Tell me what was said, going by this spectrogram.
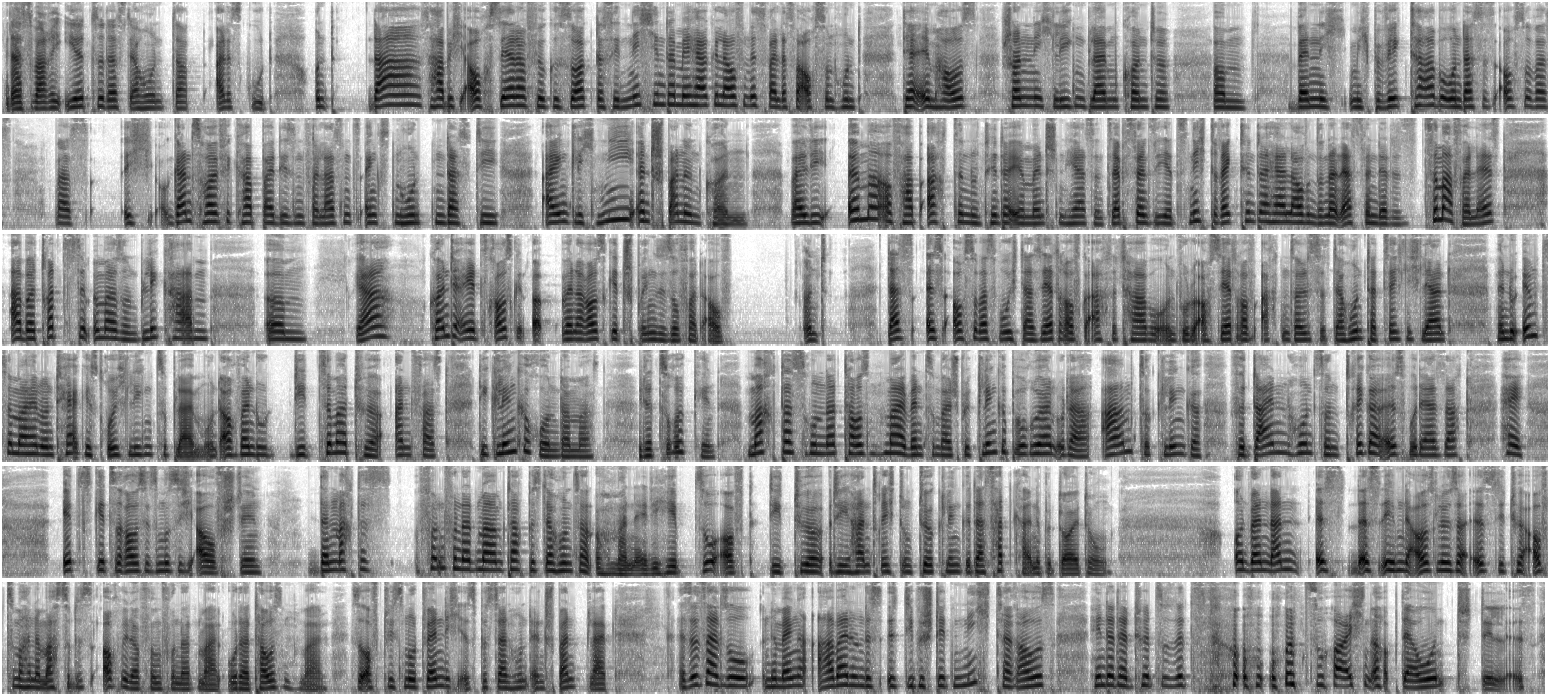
das variiert, so dass der Hund sagt, alles gut. Und da habe ich auch sehr dafür gesorgt, dass sie nicht hinter mir hergelaufen ist, weil das war auch so ein Hund, der im Haus schon nicht liegen bleiben konnte, ähm, wenn ich mich bewegt habe. Und das ist auch so was, was ich ganz häufig habe bei diesen verlassensängsten Hunden, dass die eigentlich nie entspannen können, weil die immer auf acht sind und hinter ihrem Menschen her sind. Selbst wenn sie jetzt nicht direkt hinterherlaufen, sondern erst wenn der das Zimmer verlässt, aber trotzdem immer so einen Blick haben, ähm, ja, könnte er jetzt rausgehen? Wenn er rausgeht, springen sie sofort auf. Und das ist auch sowas, wo ich da sehr drauf geachtet habe und wo du auch sehr drauf achten solltest, dass der Hund tatsächlich lernt, wenn du im Zimmer hin und her gehst, ruhig liegen zu bleiben und auch wenn du die Zimmertür anfasst, die Klinke runter machst, wieder zurückgehen. Mach das hunderttausend Mal, wenn zum Beispiel Klinke berühren oder Arm zur Klinke für deinen Hund so ein Trigger ist, wo der sagt, hey, jetzt geht's raus, jetzt muss ich aufstehen. Dann mach das 500 Mal am Tag, bis der Hund sagt, oh Mann, ey, die hebt so oft die Tür, die Hand Richtung Türklinke, das hat keine Bedeutung. Und wenn dann ist, es eben der Auslöser ist, die Tür aufzumachen, dann machst du das auch wieder 500 Mal oder 1000 Mal. So oft wie es notwendig ist, bis dein Hund entspannt bleibt. Es ist also eine Menge Arbeit und es ist, die besteht nicht daraus, hinter der Tür zu sitzen und zu horchen, ob der Hund still ist,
